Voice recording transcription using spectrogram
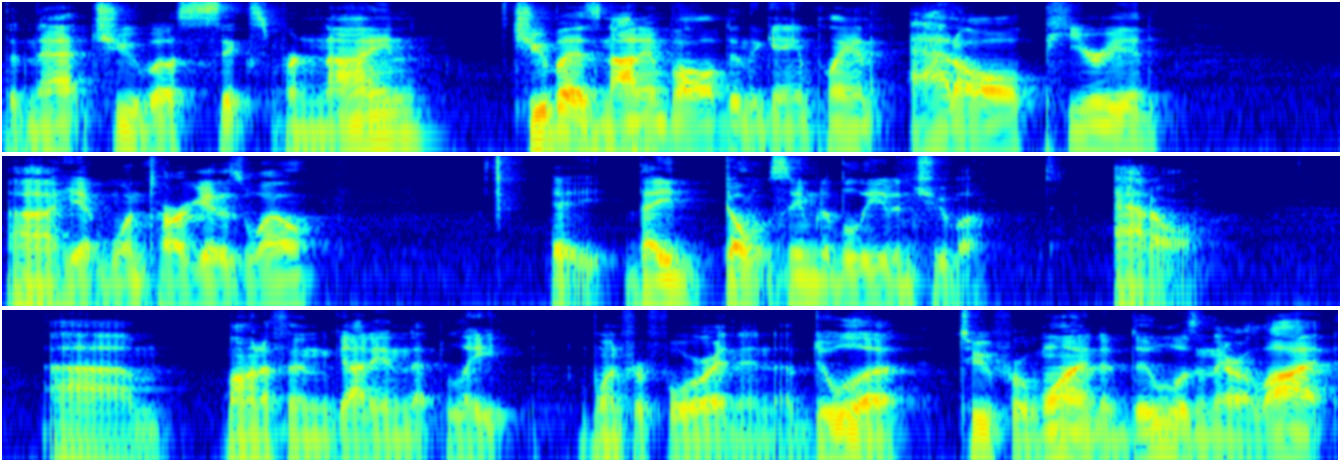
than that, Chuba six for nine. Chuba is not involved in the game plan at all. Period. Uh, he had one target as well. They don't seem to believe in Chuba at all. Um, Bonnafon got in late, one for four, and then Abdullah two for one. Abdullah was in there a lot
